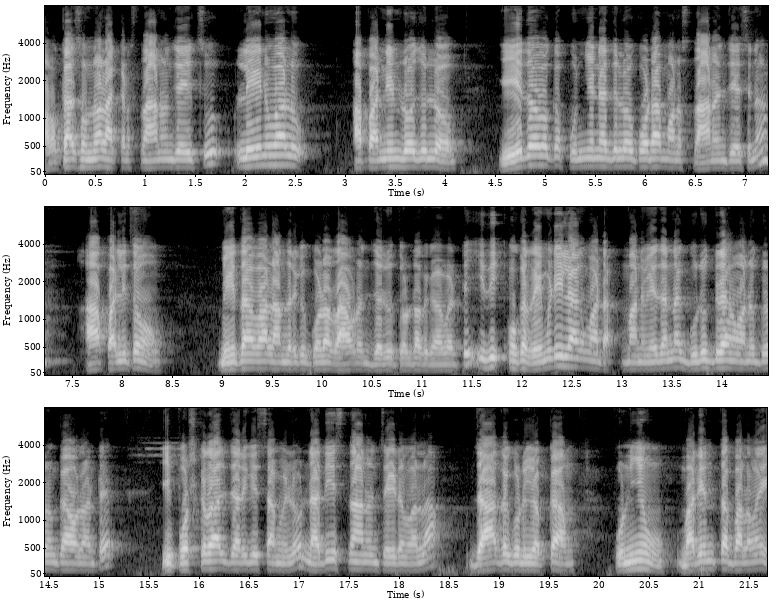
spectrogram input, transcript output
అవకాశం ఉన్న వాళ్ళు అక్కడ స్నానం చేయొచ్చు. లేని వాళ్ళు ఆ పన్నెండు రోజుల్లో ఏదో ఒక పుణ్య నదిలో కూడా మనం స్నానం చేసినా ఆ ఫలితం మిగతా వాళ్ళందరికీ కూడా రావడం జరుగుతుంటుంది కాబట్టి ఇది ఒక రెమెడీ లాగమాట. మనం ఏదన్నా గురుగ్రహం అనుగ్రహం కావాలంటే ఈ పుష్కరాలు జరిగే సమయంలో నదీ స్నానం చేయడం వల్ల జాతకుడి యొక్క పుణ్యం మరింత బలమై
